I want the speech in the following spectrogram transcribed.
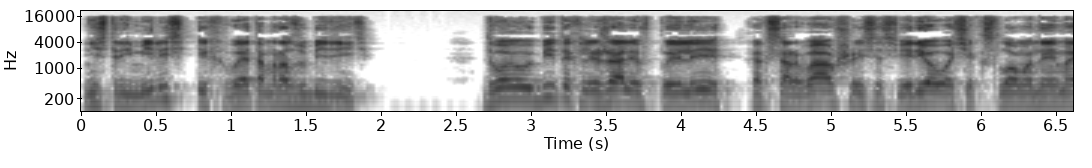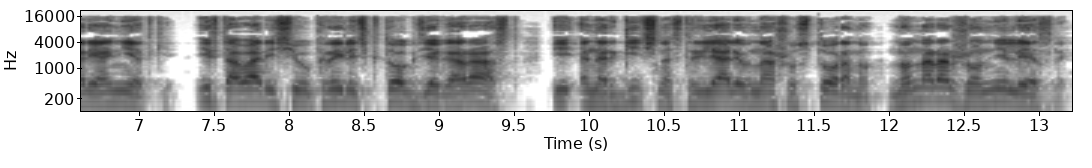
не стремились их в этом разубедить. Двое убитых лежали в пыли, как сорвавшиеся с веревочек сломанные марионетки. Их товарищи укрылись кто где гораст и энергично стреляли в нашу сторону, но на рожон не лезли.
